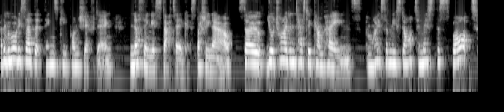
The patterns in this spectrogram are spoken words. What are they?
I think we've already said that things keep on shifting. Nothing is static, especially now. So, your tried and tested campaigns might suddenly start to miss the spot.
